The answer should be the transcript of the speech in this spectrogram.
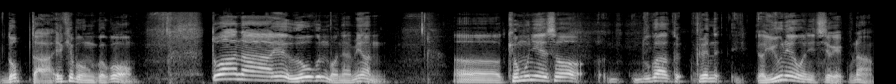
높다 이렇게 보는 거고 또 하나의 의혹은 뭐냐면 어 교문위에서 누가 그- 그랬 윤 의원이 지적했구나.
